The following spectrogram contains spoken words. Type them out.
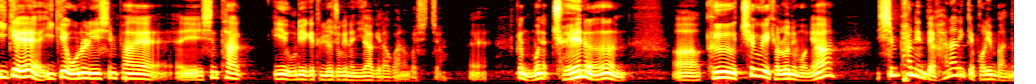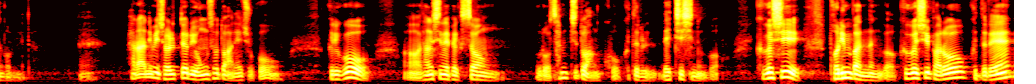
이게 이게 오늘 이 심판의 이 신탁이 우리에게 들려주고 있는 이야기라고 하는 것이죠. 예. 그러니까 뭐냐? 죄는 어, 그 최후의 결론이 뭐냐? 심판인데 하나님께 버림받는 겁니다. 예. 하나님이 절대로 용서도 안 해주고 그리고 어, 당신의 백성으로 삼지도 않고 그들을 내치시는 거 그것이 버림받는 거 그것이 바로 그들의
